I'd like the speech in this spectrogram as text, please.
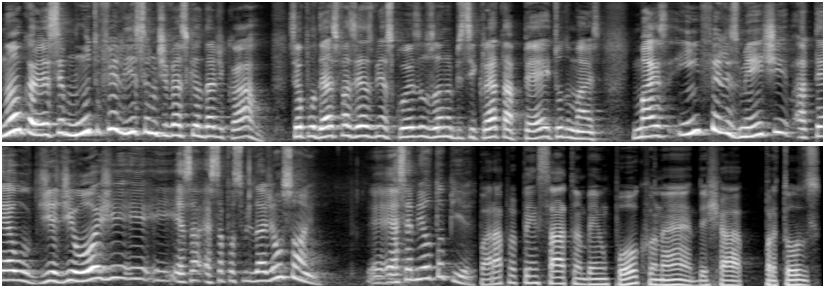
Não, cara, eu ia ser muito feliz se eu não tivesse que andar de carro. Se eu pudesse fazer as minhas coisas usando bicicleta, a pé e tudo mais. Mas, infelizmente, até o dia de hoje, essa, essa possibilidade é um sonho. É, essa é a minha utopia. Parar para pensar também um pouco, né? Deixar para todos.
